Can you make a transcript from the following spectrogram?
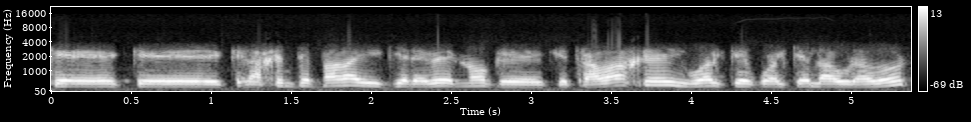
que, que, que la gente paga y quiere ver, ¿no? Que, que trabaje igual que cualquier laborador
